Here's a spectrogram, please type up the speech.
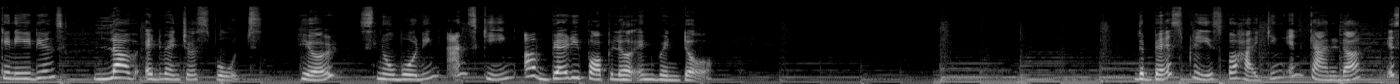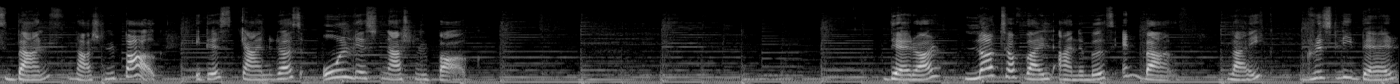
Canadians love adventure sports. Here, snowboarding and skiing are very popular in winter. The best place for hiking in Canada is Banff National Park. It is Canada's oldest national park. There are lots of wild animals in Banff, like grizzly bear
